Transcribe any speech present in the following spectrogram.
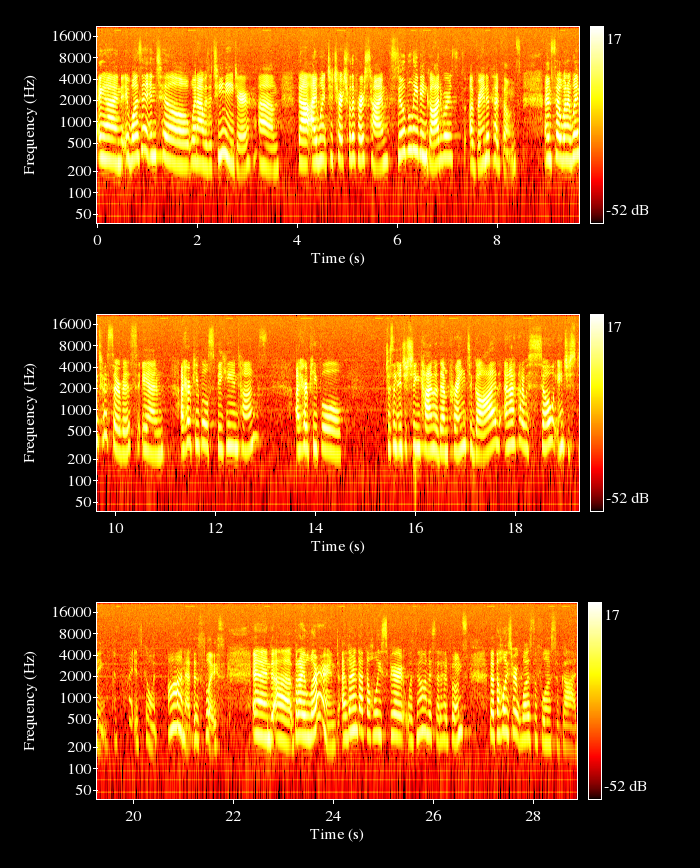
And it wasn't until when I was a teenager um, that I went to church for the first time, still believing God was a brand of headphones. And so when I went to a service and I heard people speaking in tongues, I heard people, just an interesting time of them praying to God, and I thought it was so interesting. Like, what is going on at this place? And, uh, but I learned, I learned that the Holy Spirit was not a set of headphones, that the Holy Spirit was the fullness of God.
